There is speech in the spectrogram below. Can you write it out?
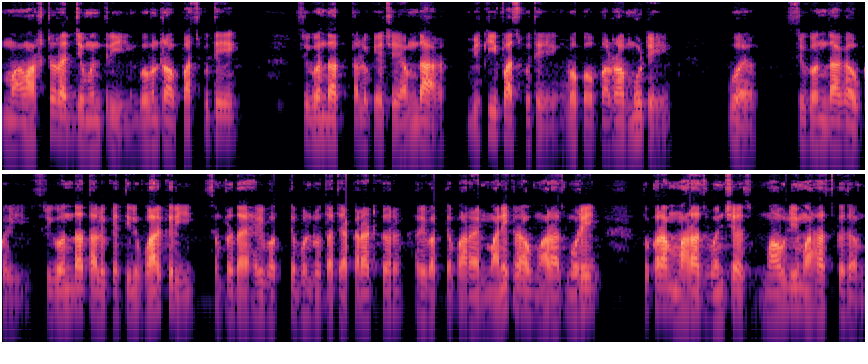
महाराष्ट्र राज्यमंत्री बबनराव पाचपुते श्रीगोंदा तालुक्याचे आमदार विकी पाचपुते व गोपाळराव मोटे व श्रीगोंदा गावकरी. श्रीगोंदा तालुक्यातील वारकरी संप्रदाय हरिभक्त बंडू तात्या कराटकर हरिभक्त पारायण माणिकराव महाराज मोरे तुकाराम महाराज वंशज माऊली महाराज कदम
